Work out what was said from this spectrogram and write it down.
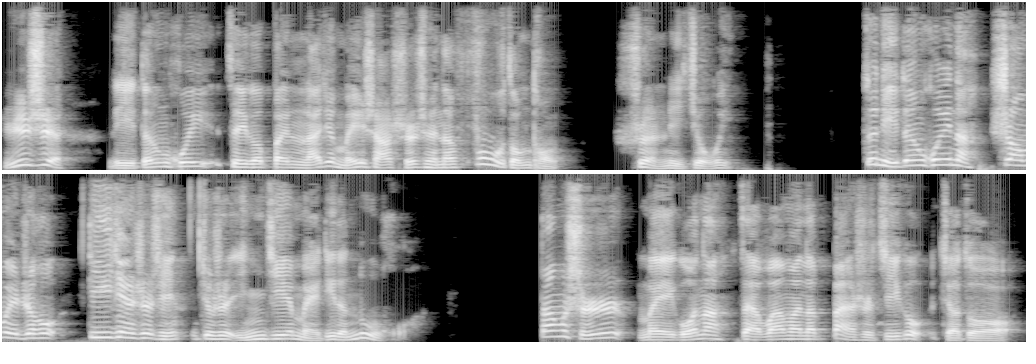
于是李登辉这个本来就没啥实权的副总统顺利就位。这李登辉呢上位之后，第一件事情就是迎接美帝的怒火。当时美国呢在湾湾的办事机构叫做。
